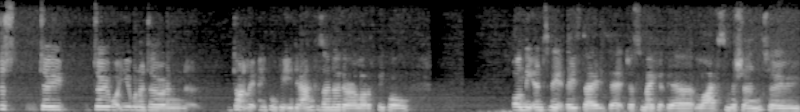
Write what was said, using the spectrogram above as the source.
just do do what you want to do and don't let people get you down because I know there are a lot of people on the internet these days that just make it their life's mission to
